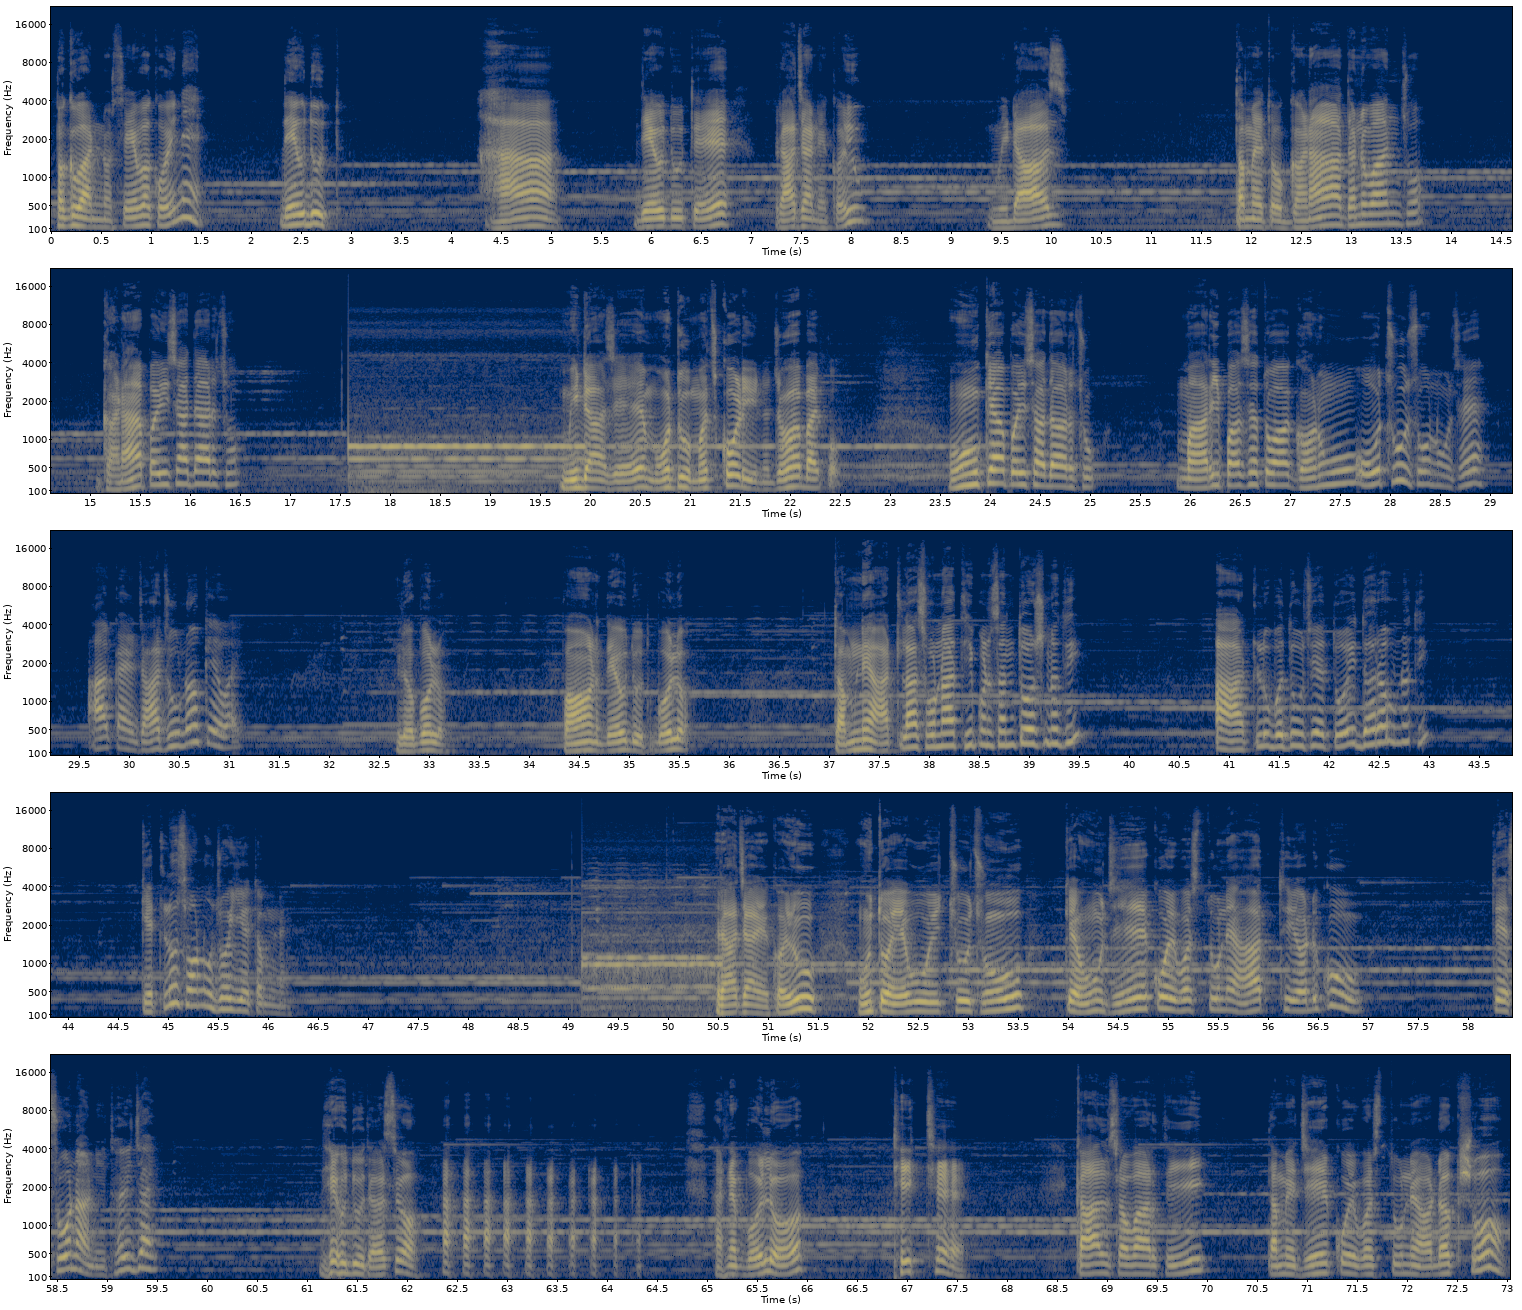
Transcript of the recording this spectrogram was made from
ભગવાનનો સેવક હોય ને દેવદૂત. હા, દેવદૂતે રાજાને કહ્યું, મિડાઝ, તમે તો ઘણા ધનવાન છો, ઘણા પૈસાદાર છો. મિડાઝે મોઢું મચકોડીને જવાબ આપ્યો, હું ક્યાં પૈસાદાર છું? મારી પાસે તો આ ઘણું ઓછું સોનું છે. આ કાંઈ જાજુ ન કહેવાય. લો, બોલો. પણ દેવદૂત, બોલો. તમને આટલા સોનાથી પણ સંતોષ નથી? આ આટલું બધું છે તોય ધરવ નથી? કેટલું સોનું જોઈએ તમને? રાજાએ કહ્યું, હું તો એવું ઈચ્છું છું કે હું જે કોઈ વસ્તુને હાથથી અડકું, તે સોનાની થઈ જાય. દેવદૂત હસ્યો. અને બોલો, ઠીક છે. કાલ સવારથી તમે જે કોઈ વસ્તુને અડકશો,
